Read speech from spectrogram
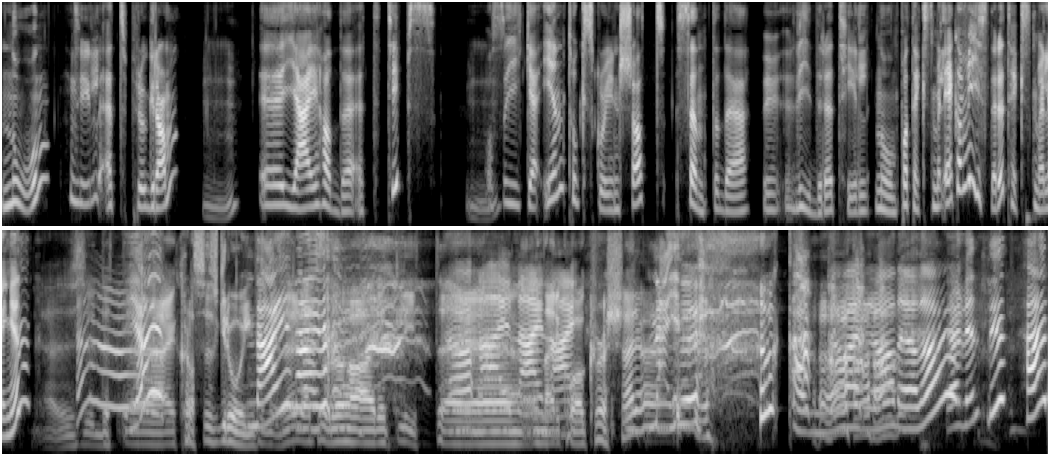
noen til et program. Mm. Eh, jeg hadde et tips, Mhm. og så gikk jeg inn, tok screenshot, sendte det videre til noen på tekstmelding. Jeg kan vise dere tekstmeldingen! Jeg synes Dette er klassisk groing. Nei, Nei. Jeg tror du har et lite Ja, nei. NRK-crush her. Ja. Nei. Kan det være det, da? Jeg, vent litt. Her.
